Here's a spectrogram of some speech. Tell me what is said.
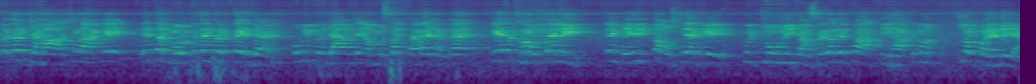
ਕਦੇ ਜਹਾਜ਼ ਚੜਾ ਕੇ ਇੱਧਰ ਮੁਲਕ ਦੇ ਅੰਦਰ ਭੇਜਦਾ ਉਹ ਵੀ ਪੰਜਾਬ ਦੇ ਅੰਮ੍ਰਿਤਸਰ ਤਰਿਆ ਜਾਂਦਾ ਹੈ। ਇਹ ਦਿਖਾਉਣ ਦੇ ਲਈ ਕਿ ਮੇਰੀ ਧੌਂਸ ਦੇ ਅੱਗੇ ਕੋਈ ਚੂੰ ਨਹੀਂ ਕਰ ਸਕਦਾ ਤੇ ਭਾਰਤੀ ਹਾਕਮ ਚੁੱਪ ਰਹਿੰਦੇ ਆ।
